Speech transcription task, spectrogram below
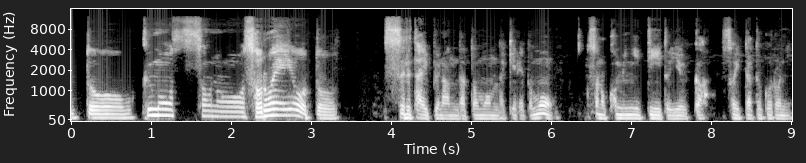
んと、僕もその、揃えようとするタイプなんだと思うんだけれども、そのコミュニティというか、そういったところに。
